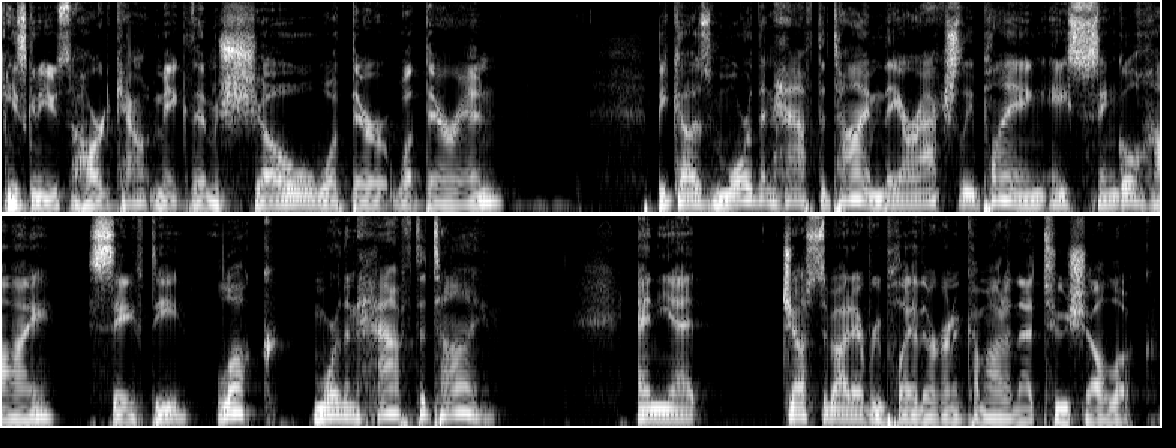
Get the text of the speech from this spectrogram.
He's going to use the hard count, make them show what they're what they're in. Because more than half the time they are actually playing a single high safety look. More than half the time. And yet just about every play they're going to come out in that two shell look.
